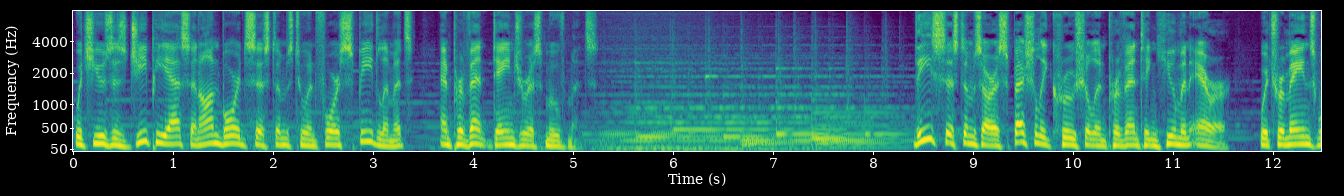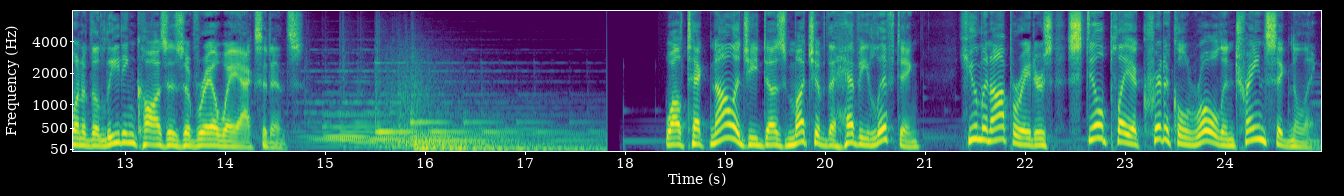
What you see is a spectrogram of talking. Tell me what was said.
which uses GPS and onboard systems to enforce speed limits and prevent dangerous movements. These systems are especially crucial in preventing human error, which remains one of the leading causes of railway accidents. While technology does much of the heavy lifting, human operators still play a critical role in train signaling.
